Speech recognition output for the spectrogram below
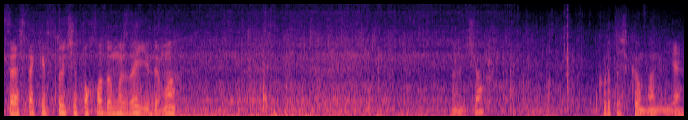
Все ж таки в тучі походу ми заїдемо. Ну нічого. Курточка в мене є.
